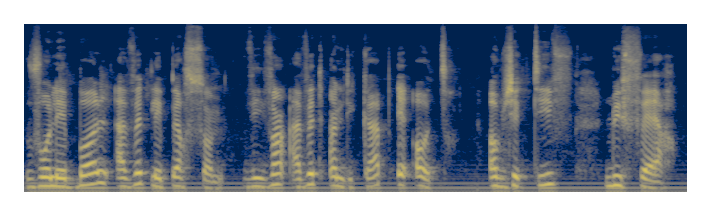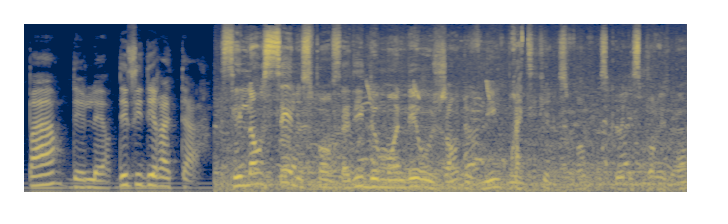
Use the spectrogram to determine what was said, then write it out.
volleyball avec les personnes vivant avec handicap et autres. Objectif, lui faire part de leur désidérata. C'est lancer le sport, c'est-à-dire demander aux gens de venir pratiquer le sport parce que le sport est bon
